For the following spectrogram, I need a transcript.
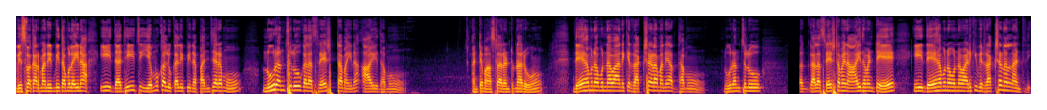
విశ్వకర్మ నిర్మితములైన ఈ దధీచి ఎముకలు కలిపిన పంజరము నూరంచులు గల శ్రేష్టమైన ఆయుధము. అంటే మాస్టర్ అంటున్నారు దేహమున ఉన్నవానికి రక్షణమనే అర్థము. నూరంచులు గల శ్రేష్టమైన ఆయుధం అంటే ఈ దేహమున ఉన్నవాడికి ఇవి రక్షణ లాంటిది.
